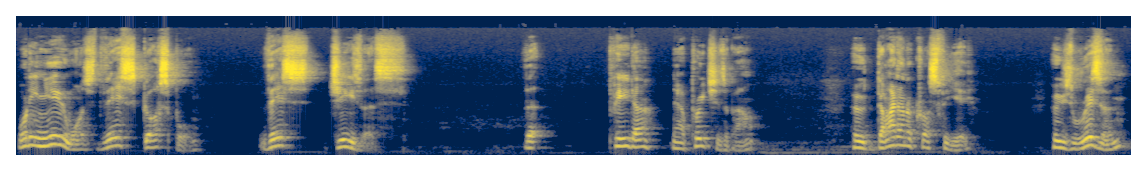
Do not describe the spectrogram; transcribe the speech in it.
What he knew was this gospel, this Jesus that Peter now preaches about, who died on a cross for you, who's risen,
